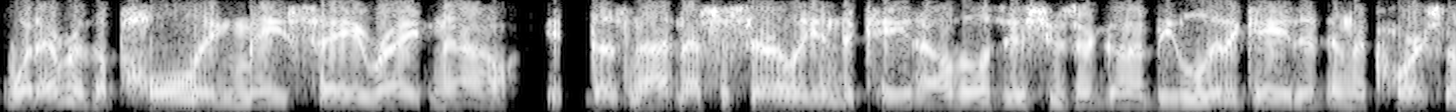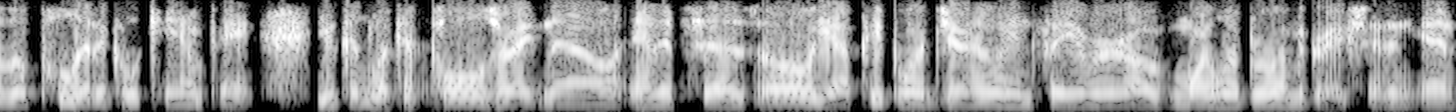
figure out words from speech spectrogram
whatever the polling may say right now, it does not necessarily indicate how those issues are going to be litigated in the course of a political campaign. You can look at polls right now, and it says, "Oh yeah, people are generally in favor of more liberal immigration," and, and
